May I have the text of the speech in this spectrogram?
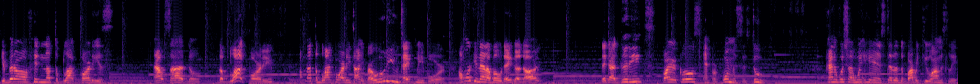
You're better off hitting up the block party is outside though. The block party? I'm not the block party type, bro. Who do you take me for? I'm working at a bodega, dog. They got good eats, fire clothes, and performances too. Kinda wish I went here instead of the barbecue, honestly.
